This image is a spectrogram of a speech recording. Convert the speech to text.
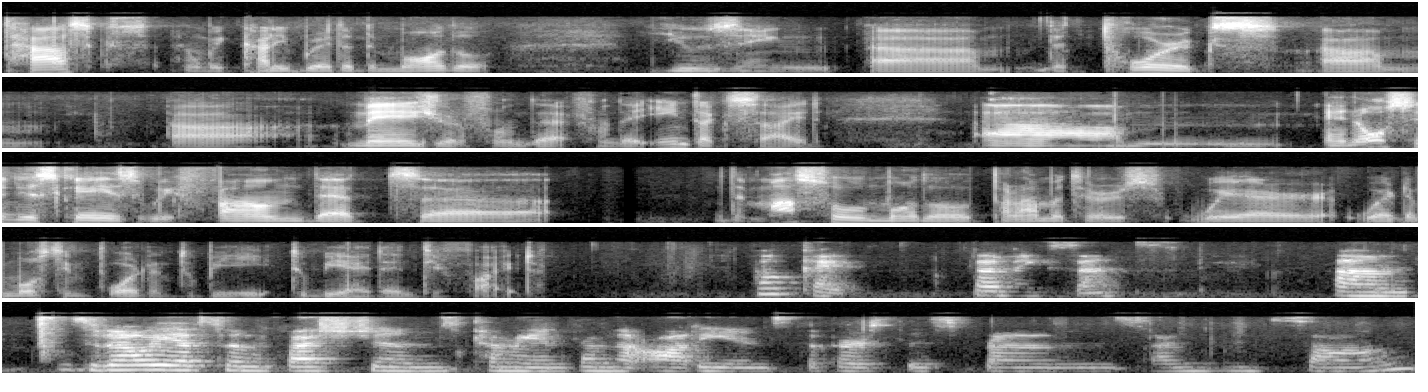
tasks, and we calibrated the model using um, the torques um, uh, measure from the from the intact side. Um, and also in this case, we found that uh, the muscle model parameters were were the most important to be to be identified. Okay, that makes sense. Um, so now we have some questions coming in from the audience. The first is from Simon Song.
